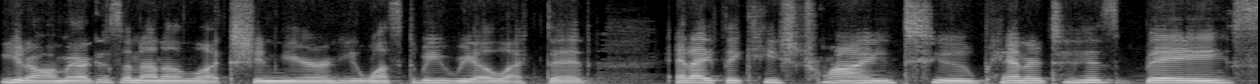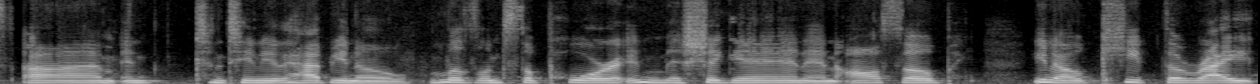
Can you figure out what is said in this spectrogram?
you know, America's in an election year and he wants to be reelected. And I think he's trying to pander to his base um, and continue to have, you know, Muslim support in Michigan and also, you know, keep the right,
